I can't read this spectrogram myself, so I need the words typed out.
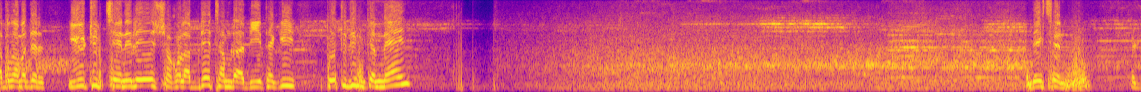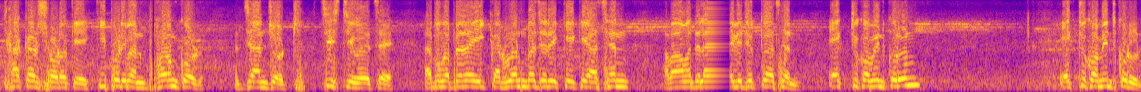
এবং আমাদের ইউটিউব চ্যানেলে সকল আপডেট আমরা দিয়ে থাকি, প্রতিদিনকার ন্যায়। দেখছেন ঢাকার সড়কে কি পরিমাণ ভয়ঙ্কর যানজট সৃষ্টি হয়েছে। এবং আপনারা এই কারওয়ান বাজারে কে কে আছেন আবার আমাদের লাইভে যুক্ত আছেন, একটু কমেন্ট করুন, একটু কমেন্ট করুন।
